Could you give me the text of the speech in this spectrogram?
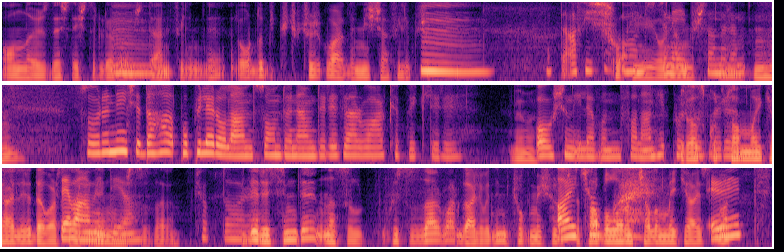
Onunla özdeşleştiriliyor hmm. o yüzden filmde. Orada bir küçük çocuk vardı Misha Filipçuk. Hmm. Hatta afiş Çok onun üstüneydi sanırım. Hı hı. Sonra ne işte daha popüler olan son dönemde rezervuar köpekleri. Değil mi? Ocean Eleven falan hep hırsızları. Biraz kutsanma hikayeleri de var devam sanki ediyor. hırsızların? Çok doğru. Bir de resimde nasıl hırsızlar var galiba değil mi? Çok meşhur Ay, işte çok... tabloların çalınma hikayesi evet. var. Evet.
